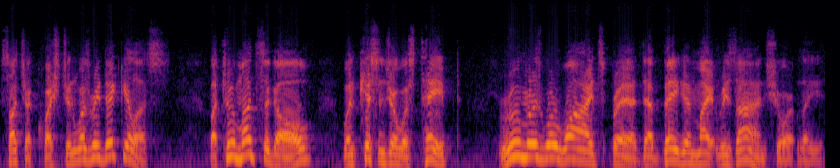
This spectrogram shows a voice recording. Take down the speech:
such a question was ridiculous. But two months ago, when Kissinger was taped, Rumors were widespread that Begin might resign shortly.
